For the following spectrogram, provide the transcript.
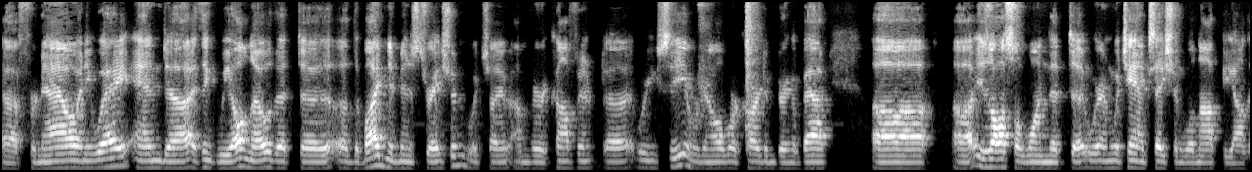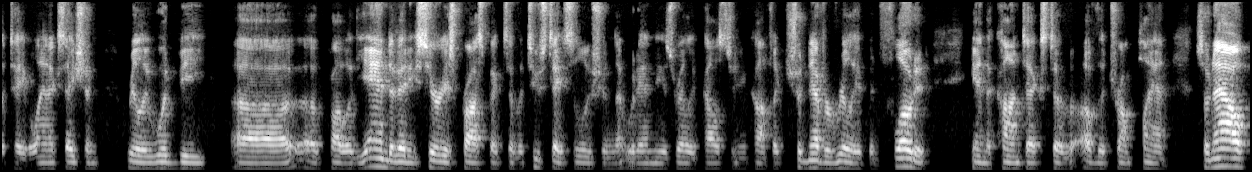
Uh, for now anyway. And uh, I think we all know that uh, the Biden administration, which I, am very confident where you see, and we're going to all work hard to bring about, uh, uh, is also one that uh, where in which annexation will not be on the table. Annexation really would be probably the end of any serious prospects of a two-state solution that would end the Israeli-Palestinian conflict. Should never really have been floated in the context of, of the Trump plan. So now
